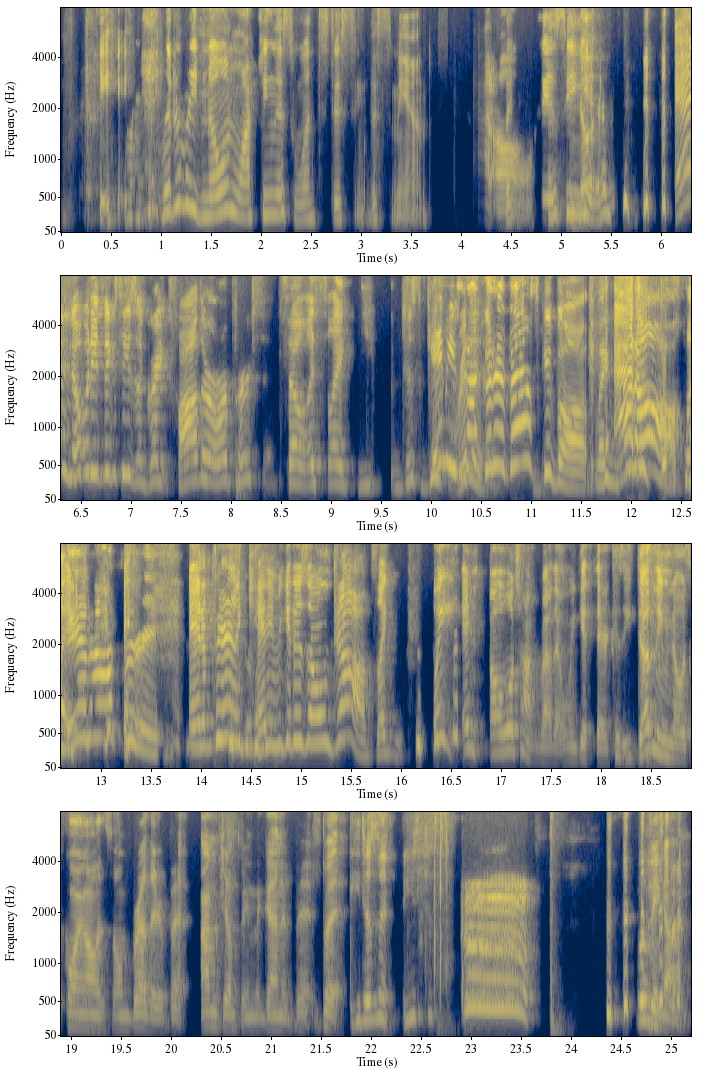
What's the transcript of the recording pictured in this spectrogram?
Like, literally, no one watching this wants to see this man. At Like, all. is he No- and nobody thinks he's a great father or person. So it's like just get And he's rid not of good him. at basketball, like at all. Like, man offering. and apparently can't even get his own jobs. Like, wait, and oh, we'll talk about that when we get there because he doesn't even know what's going on with his own brother. But I'm jumping the gun a bit. But he doesn't. He's just moving on.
